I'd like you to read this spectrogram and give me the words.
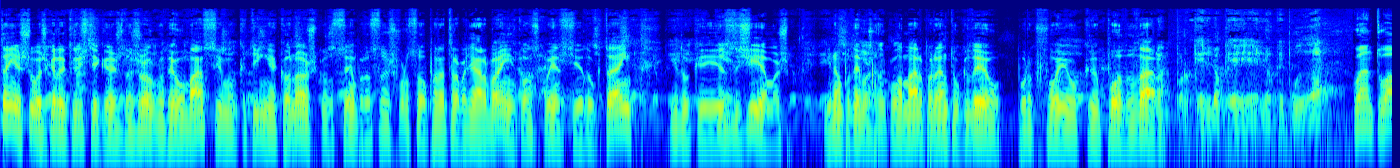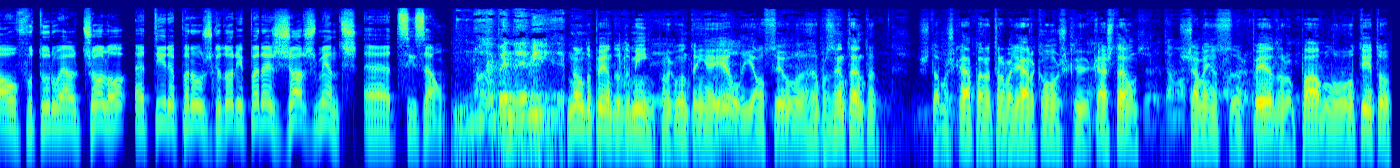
Tem as suas características de jogo, deu o máximo que tinha connosco, sempre se esforçou para trabalhar bem em consequência do que tem e do que exigíamos. E não podemos reclamar perante o que deu, porque foi o que pôde dar. Quanto ao futuro El Cholo, atira para o jogador e para Jorge Mendes a decisão. Não depende de mim, perguntem a ele e ao seu representante. Estamos cá para trabalhar com os que cá estão. Chamem-se Pedro, Pablo ou Tito.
